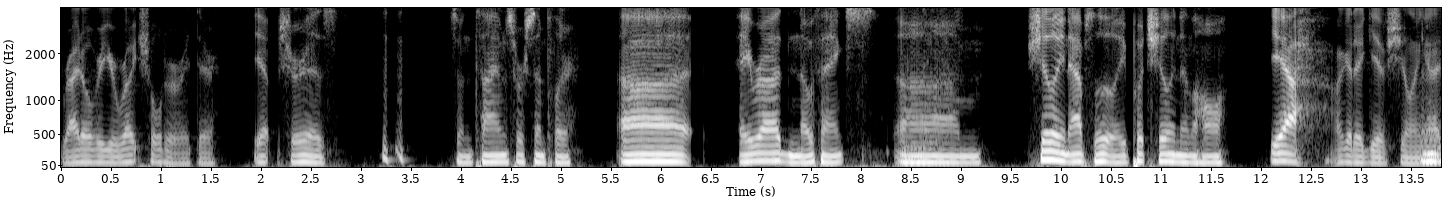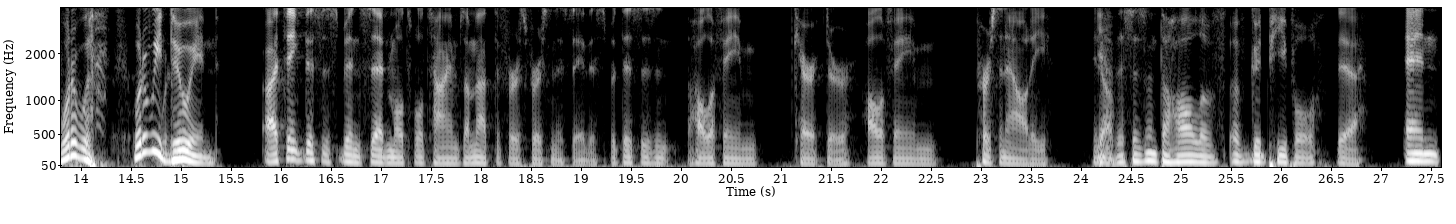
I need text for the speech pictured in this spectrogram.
right over your right shoulder right there. Yep, sure is. it's when times were simpler. Uh, A Rod, no thanks. Um, Schilling, absolutely. Put Schilling in the hall. Yeah, I gotta give I mean, what are we? What are we doing? I think this has been said multiple times. I'm not the first person to say this, but this isn't Hall of Fame character, Hall of Fame personality. You yeah, know? this isn't the hall of of good people. yeah. And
